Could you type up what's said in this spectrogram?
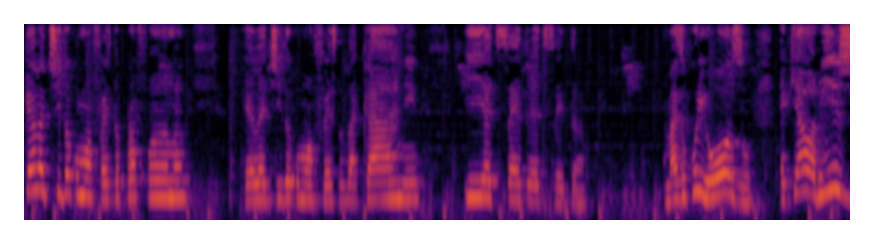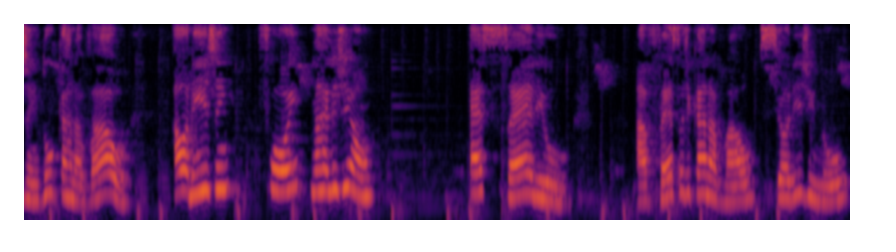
que ela é tida como uma festa profana, ela é tida como uma festa da carne e etc, etc. Mas o curioso é que a origem do carnaval, a origem foi na religião. É sério. A festa de carnaval se originou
